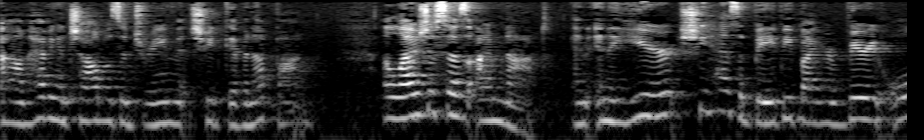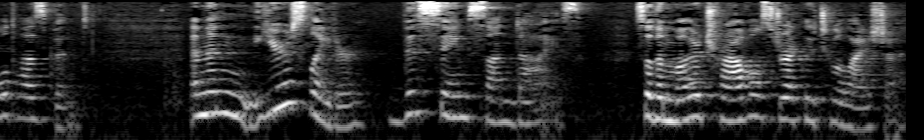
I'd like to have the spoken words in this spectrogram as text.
um, having a child was a dream that she'd given up on. Elijah says, I'm not. And in a year, she has a baby by her very old husband. And then years later, this same son dies. So the mother travels directly to Elisha.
